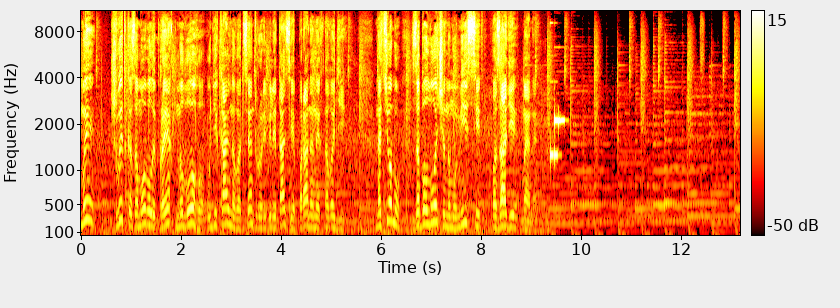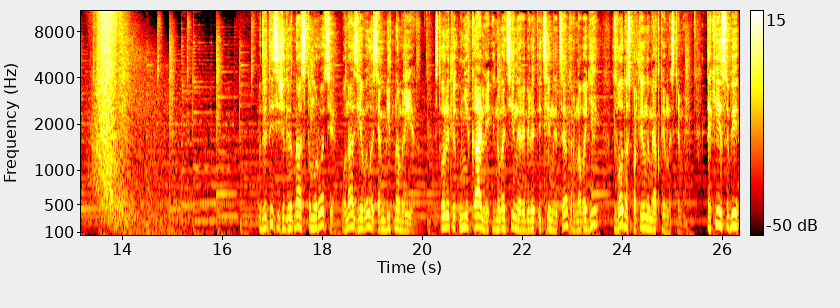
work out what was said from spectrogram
Ми швидко замовили проєкт нового унікального центру реабілітації поранених на воді на цьому заболоченому місці позаді мене. У 2019 році у нас з'явилася амбітна мрія створити унікальний інноваційний реабілітаційний центр на воді з водно-спортивними активностями, такі собі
